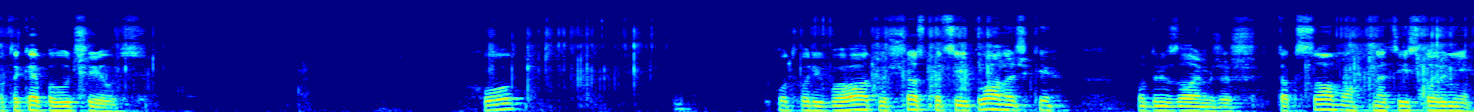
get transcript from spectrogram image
Отаке вийшло. Хоп. Отворів багато. Зараз по цій планочці одрізаємо же ж так само на цій стороні.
